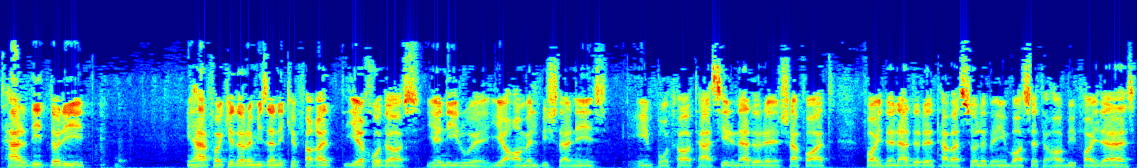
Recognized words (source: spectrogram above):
تردید دارید. این حرفا که داره می‌زنه که فقط یه خداست یه نیروه یه عامل بیشتر نیست. این بوت تاثیر نداره شفاعت فایده نداره توسل به این واسطه ها بی فایده است.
